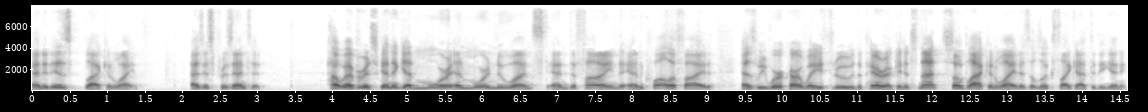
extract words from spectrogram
And it is black and white as it's presented. However, it's going to get more and more nuanced and defined and qualified as we work our way through the parak. And it's not so black and white as it looks like at the beginning.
